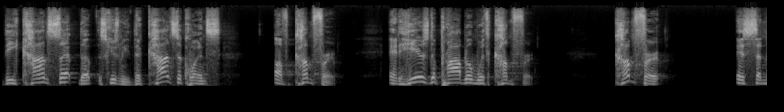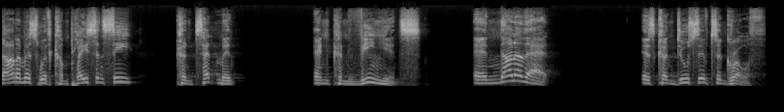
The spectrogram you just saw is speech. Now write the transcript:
the concept, the, excuse me, the consequence of comfort. And here's the problem with comfort comfort is synonymous with complacency, contentment, and convenience. And none of that is conducive to growth.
